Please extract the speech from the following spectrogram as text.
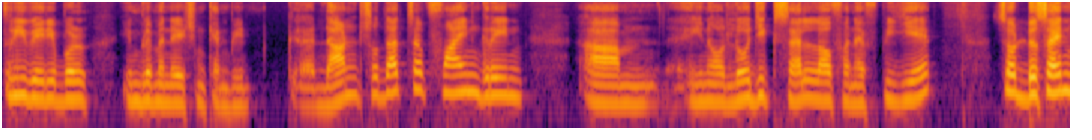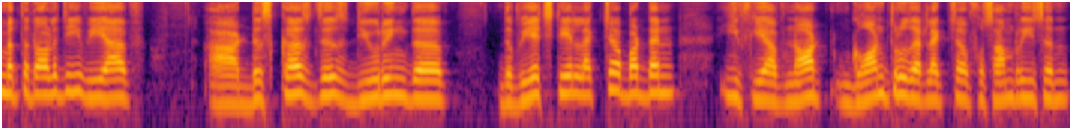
3 variable implementation can be uh, done. So that is a fine grain um, you know logic cell of an FPGA. So design methodology we have uh, discussed this during the, the VHDL lecture but then if you have not gone through that lecture for some reason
